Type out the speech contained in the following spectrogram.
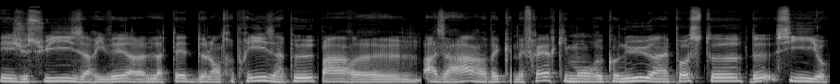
et je suis arrivé à la tête de l'entreprise un peu par euh, hasard avec mes frères qui m'ont reconnu à un poste de CEO.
